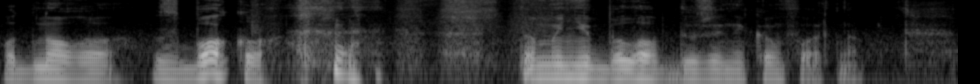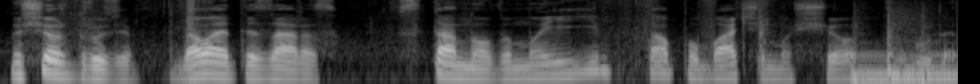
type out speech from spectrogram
одного з боку, то мені було б дуже некомфортно. Ну що ж, друзі, давайте зараз встановимо її та побачимо, що буде.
